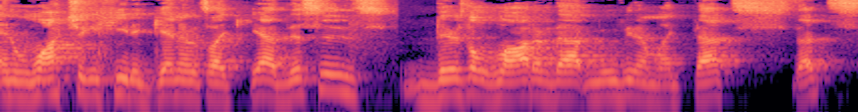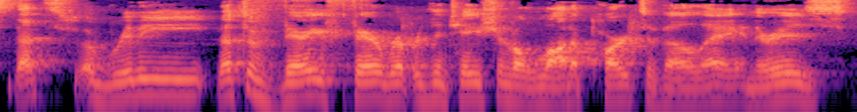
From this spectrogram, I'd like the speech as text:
And watching Heat again, I was like, yeah, this is there's a lot of that movie. And I'm like, that's that's that's a really that's a very fair representation of a lot of parts of LA. And there is,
